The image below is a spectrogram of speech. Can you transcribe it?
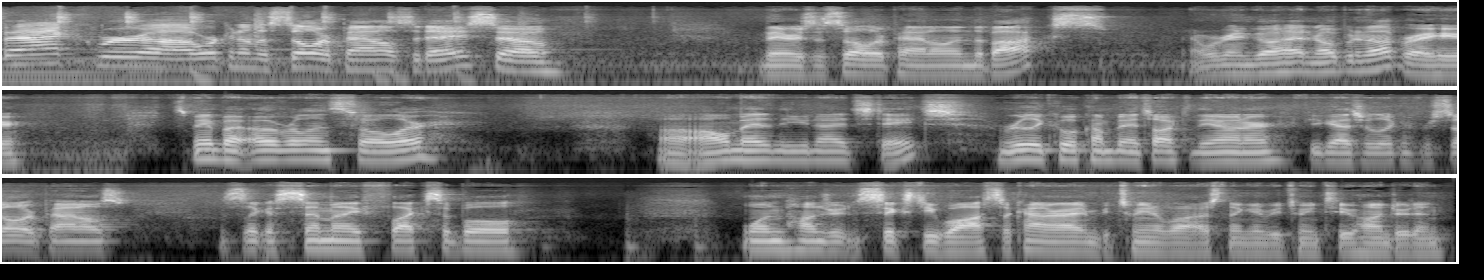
back. We're uh, working on the solar panels today, so there's a solar panel in the box. And we're gonna go ahead and open it up right here. It's made by Overland Solar. Uh, all made in the United States. Really cool company. I talked to the owner. If you guys are looking for solar panels, it's like a semi-flexible 160 watts. So kind of right in between what I was thinking, between 200 and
